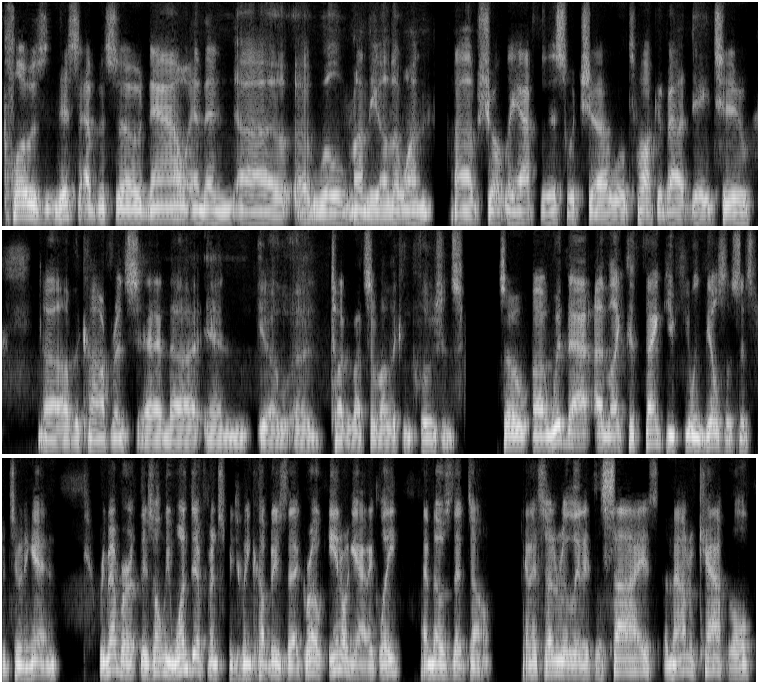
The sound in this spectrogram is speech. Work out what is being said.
close this episode now, and then uh, uh, we'll run the other one uh, shortly after this, which uh, we'll talk about day two uh, of the conference and and you know talk about some other conclusions. So with that, I'd like to thank you, Fueling Deals listeners, for tuning in. Remember, there's only one difference between companies that grow inorganically and those that don't, and it's unrelated to size, amount of capital,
